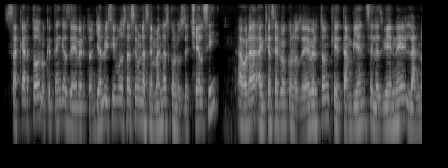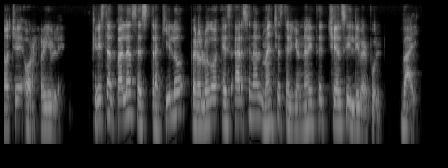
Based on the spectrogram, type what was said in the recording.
Sacar todo lo que tengas de Everton. Ya lo hicimos hace unas semanas con los de Chelsea. Ahora hay que hacerlo con los de Everton, que también se les viene la noche horrible. Crystal Palace es tranquilo, pero luego es Arsenal, Manchester United, Chelsea y Liverpool. Bye.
